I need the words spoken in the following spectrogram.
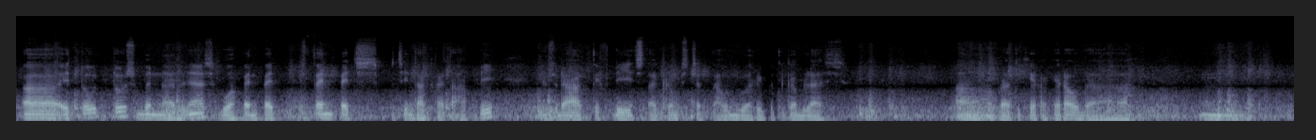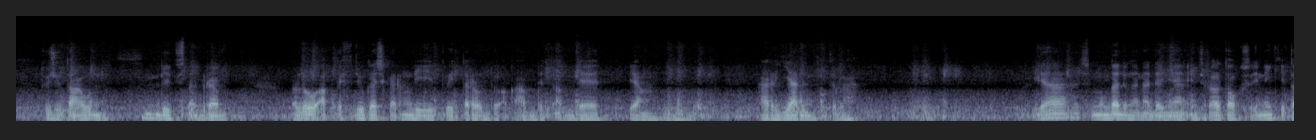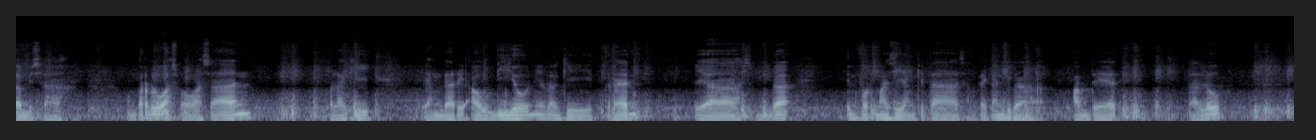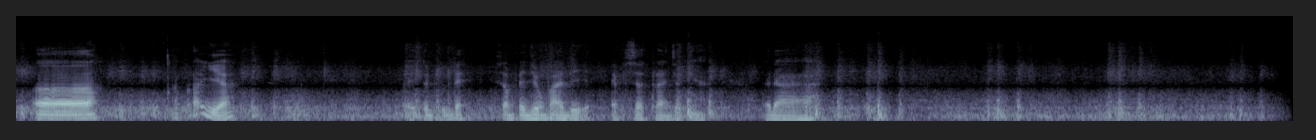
Uh, itu tuh sebenarnya sebuah fanpage fanpage pecinta kereta api yang sudah aktif di Instagram sejak tahun 2013 uh, eh, berarti kira-kira udah hmm, tujuh hmm, tahun di Instagram lalu aktif juga sekarang di Twitter untuk update-update yang harian gitulah. Ya semoga dengan adanya Israel Talks ini kita bisa memperluas wawasan apalagi yang dari audio ini lagi tren. Ya semoga informasi yang kita sampaikan juga update. Lalu uh, apa lagi ya? ya itu dulu deh sampai jumpa di episode selanjutnya. Dadah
